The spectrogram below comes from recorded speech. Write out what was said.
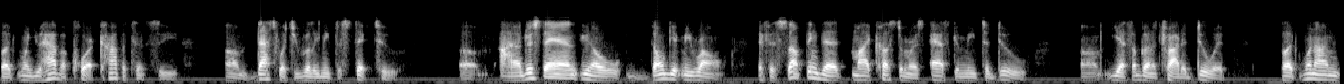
but when you have a core competency, um, that's what you really need to stick to. Um, I understand, you know, don't get me wrong. If it's something that my customer is asking me to do, um, yes, I'm going to try to do it. But when I'm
